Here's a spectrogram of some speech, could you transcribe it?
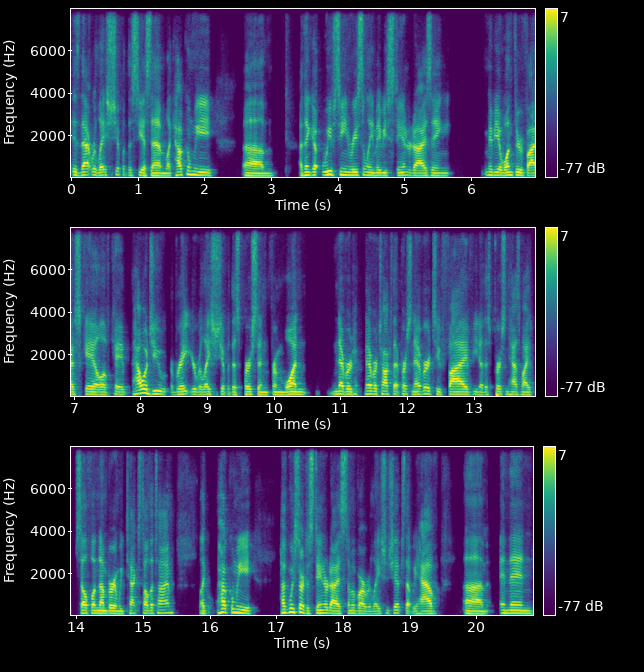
is that relationship with the CSM. Like, how can we? Um, I think we've seen recently maybe standardizing maybe a one through five scale of okay how would you rate your relationship with this person from one never never talk to that person ever to five you know this person has my cell phone number and we text all the time like how can we how can we start to standardize some of our relationships that we have um, and then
